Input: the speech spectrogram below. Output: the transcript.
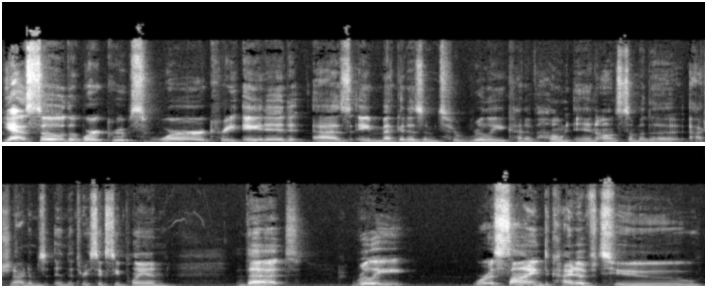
Yeah, so the work groups were created as a mechanism to really kind of hone in on some of the action items in the 360 plan that really were assigned kind of to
